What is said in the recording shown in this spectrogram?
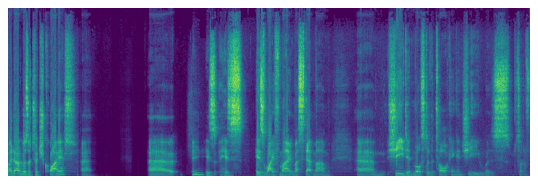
my dad was a touch quiet. Uh, uh, his his his wife, my my stepmom, um, she did most of the talking, and she was sort of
